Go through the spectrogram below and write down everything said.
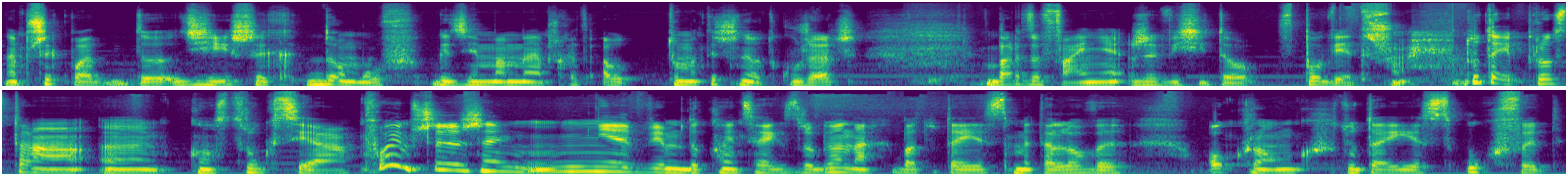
na przykład do dzisiejszych domów, gdzie mamy na przykład automatyczny odkurzacz, bardzo fajnie, że wisi to w powietrzu. Tutaj prosta e, konstrukcja. Powiem szczerze, że nie wiem do końca jak zrobiona. Chyba tutaj jest metalowy okrąg, tutaj jest uchwyt,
